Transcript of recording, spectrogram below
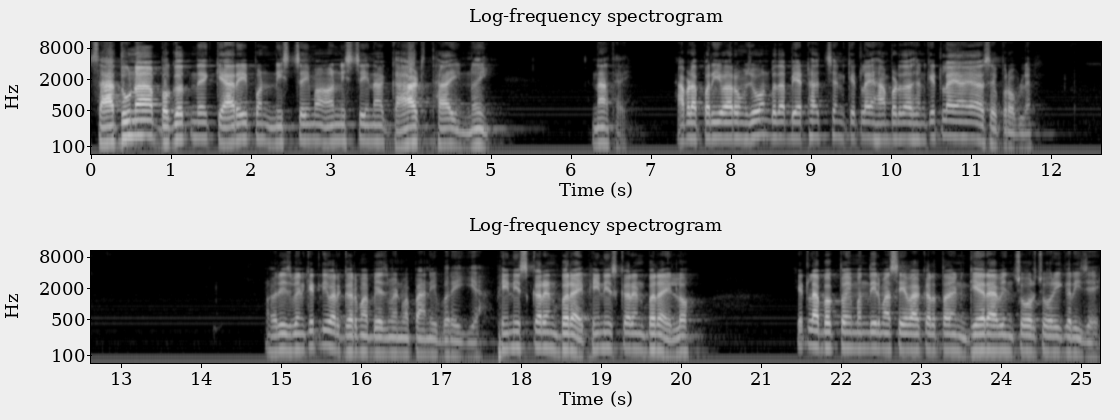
સાધુના ભગતને ક્યારેય પણ નિશ્ચયમાં અનિશ્ચયના ગાઢ થાય નહીં. ના થાય. આપણા પરિવારોમાં જુઓ ને બધા બેઠા જ છે ને કેટલાય સાંભળતા છે ને કેટલાય આવ્યા હશે પ્રોબ્લેમ હરીશભાઈ કેટલી વાર ઘરમાં બેઝમેન્ટમાં પાણી ભરાઈ ગયા? ફિનિશ કરે ને ભરાય ફિનિશ કરે ને ભરાય. લો. કેટલા ભક્તો મંદિરમાં સેવા કરતા હોય ને ઘેર આવીને ચોર ચોરી કરી જાય.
